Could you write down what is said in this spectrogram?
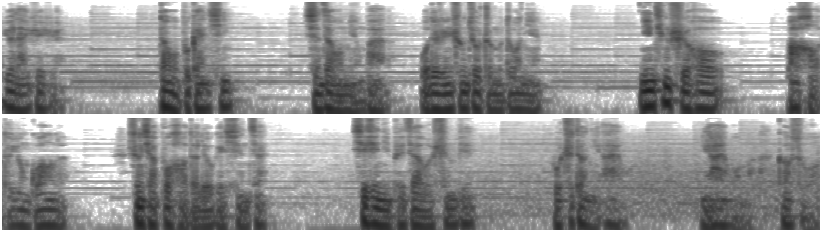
越来越远，但我不甘心。现在我明白了，我的人生就这么多年。年轻时候，把好的用光了，剩下不好的留给现在。谢谢你陪在我身边，我知道你爱我，你爱我吗？告诉我，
